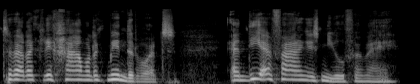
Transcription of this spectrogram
terwijl ik lichamelijk minder word. En die ervaring is nieuw voor mij.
